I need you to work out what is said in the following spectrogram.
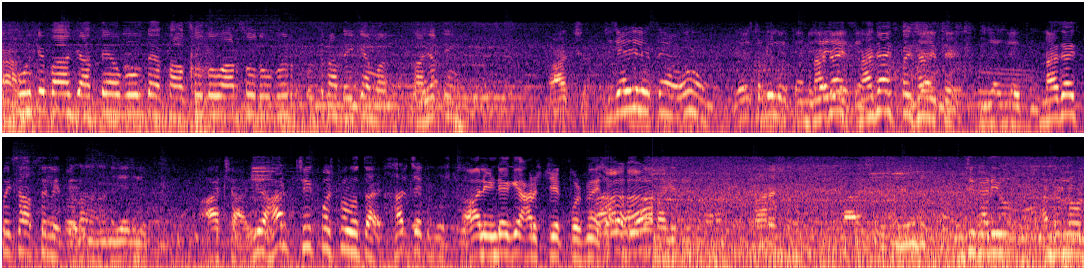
हाँ। उनके पास जाते हैं बोलते हैं सात सौ दो आठ सौ दो फिर उतना दे के हम आ जाते हैं। अच्छा। जायज़ लेते हैं वो। जायज़ लेते हैं नाजायज हैं। पैसा लेते हैं। निजायज हैं। पैसा आपसे लेते हाँ हैं नाजायज लेते हैं। अच्छा ये हर चेक पोस्ट पर होता है? हर चेक पोस्ट ऑल इंडिया के हर चेक पोस्ट में ऐसा हाँ, हाँ। गाडी हो? अंडरलोड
